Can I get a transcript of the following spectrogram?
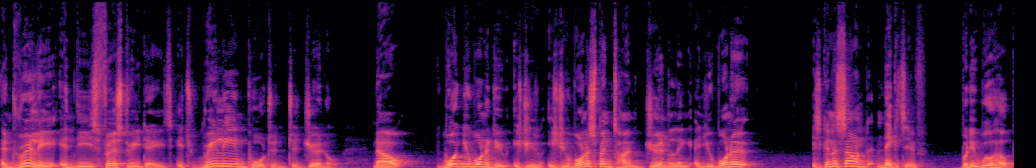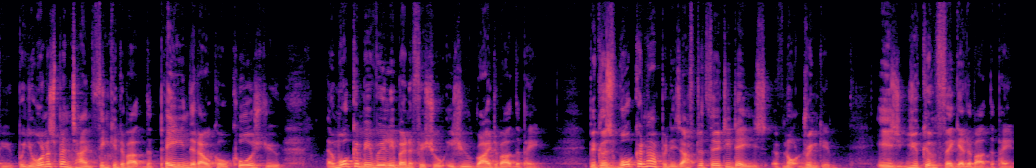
And really, in these first three days, it's really important to journal. Now, what you want to do is you is you want to spend time journaling, and you want to. It's going to sound negative, but it will help you. But you want to spend time thinking about the pain that alcohol caused you, and what can be really beneficial is you write about the pain. Because what can happen is after 30 days of not drinking, is you can forget about the pain.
